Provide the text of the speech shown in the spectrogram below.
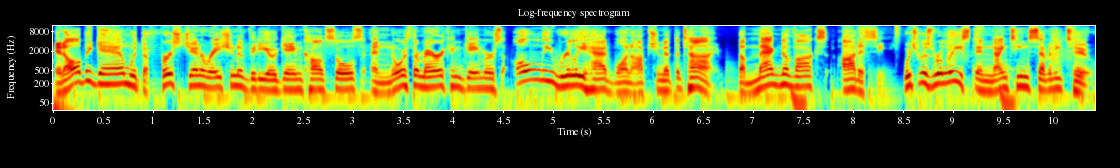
It all began with the first generation of video game consoles, and North American gamers only really had one option at the time the Magnavox Odyssey, which was released in 1972.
